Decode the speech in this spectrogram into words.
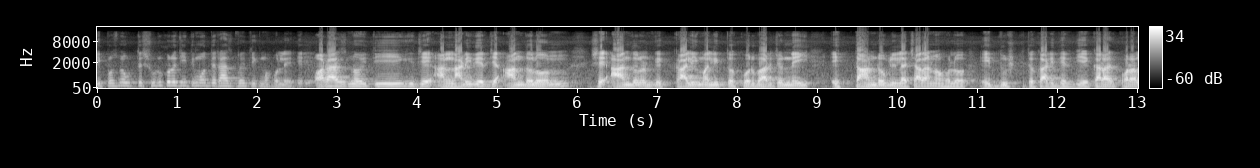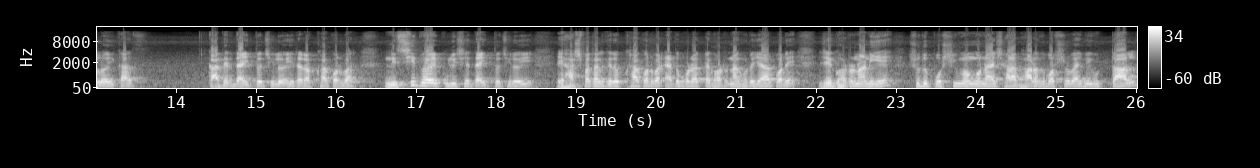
এই প্রশ্ন উঠতে শুরু করেছে ইতিমধ্যে রাজনৈতিক মহলে। অরাজনৈতিক যে নারীদের যে আন্দোলন, সে আন্দোলনকে কালিমালিপ্ত করবার জন্যেই এই তাণ্ডবলীলা চালানো হলো এই দুষ্কৃতকারীদের দিয়ে। কারা করালো এই কাজ? কাদের দায়িত্ব ছিল এটা রক্ষা করবার? নিশ্চিতভাবে পুলিশের দায়িত্ব ছিল এই হাসপাতালকে রক্ষা করবার। এত বড় একটা ঘটনা ঘটে যাওয়ার পরে যে ঘটনা নিয়ে শুধু পশ্চিমবঙ্গ নয়, সারা ভারতবর্ষব্যাপী উত্তাল,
